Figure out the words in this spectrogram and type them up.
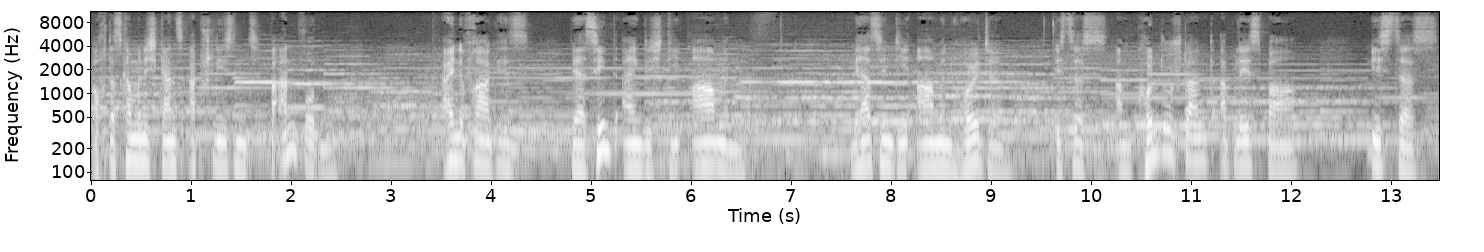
Auch das kann man nicht ganz abschließend beantworten. Eine Frage ist, wer sind eigentlich die Armen? Wer sind die Armen heute? Ist das am Kontostand ablesbar? Ist das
